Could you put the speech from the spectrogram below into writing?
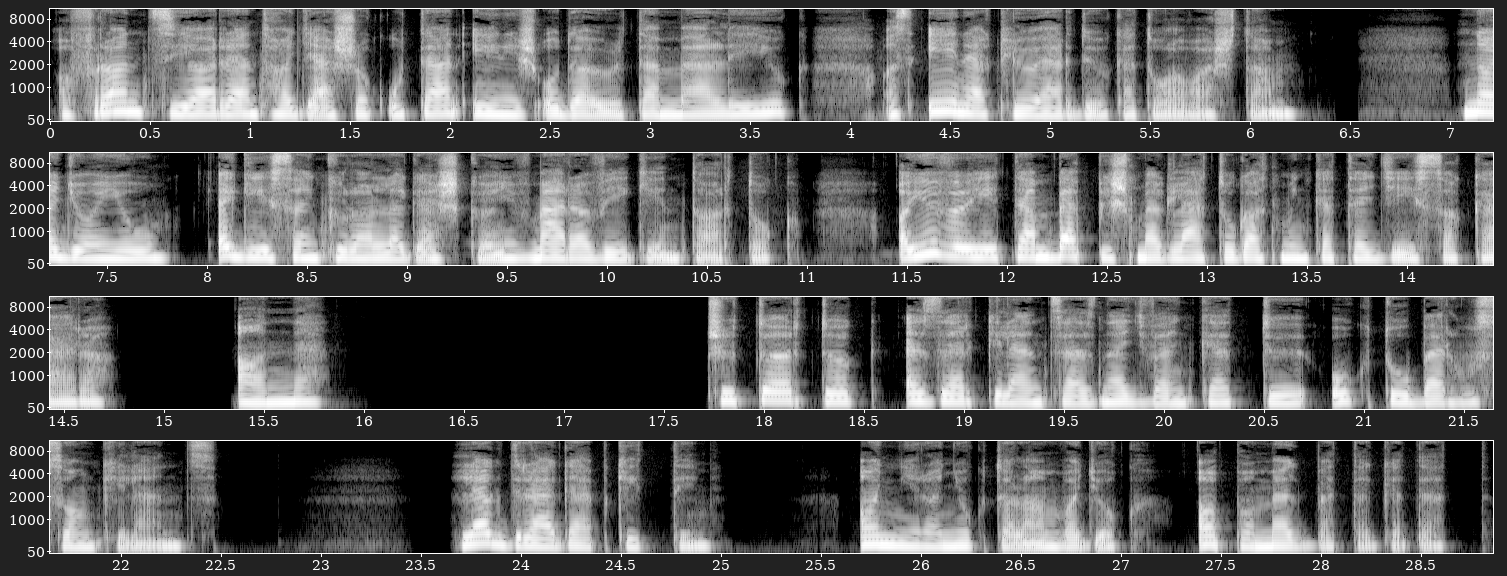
A francia rendhagyások után én is odaültem melléjük, az éneklő erdőket olvastam. Nagyon jó, egészen különleges könyv, már a végén tartok. A jövő héten Bepp is meglátogat minket egy éjszakára. Anne. Csütörtök 1942. október 29. Legdrágább Kittim, annyira nyugtalan vagyok, apa megbetegedett.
